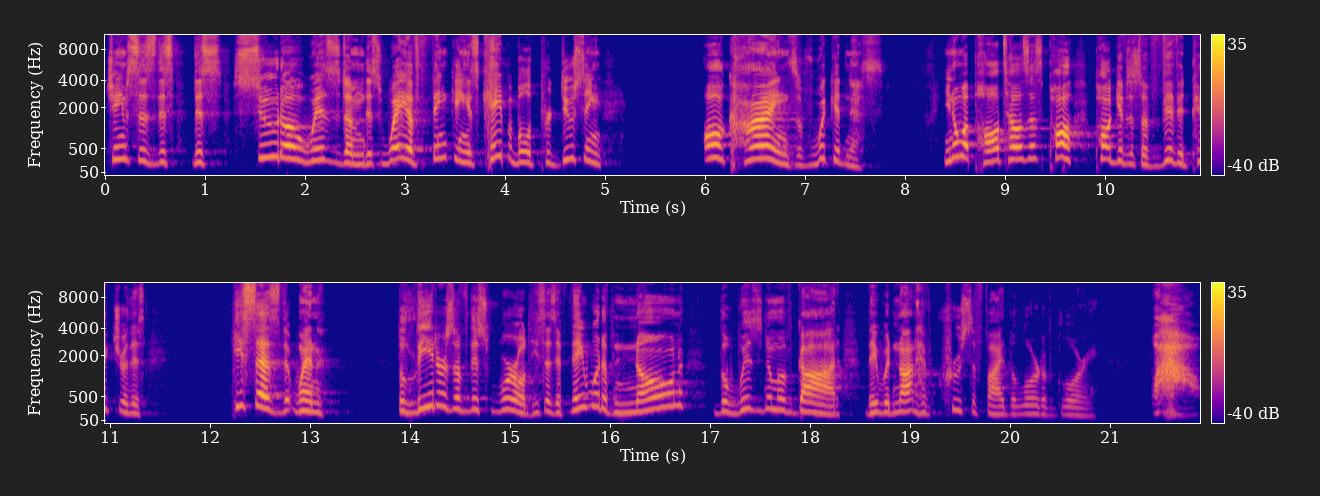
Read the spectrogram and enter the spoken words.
James says this, this pseudo wisdom, this way of thinking, is capable of producing all kinds of wickedness. You know what Paul tells us? Paul, Paul gives us a vivid picture of this. He says that when the leaders of this world, he says, if they would have known the wisdom of God, they would not have crucified the Lord of glory. Wow.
